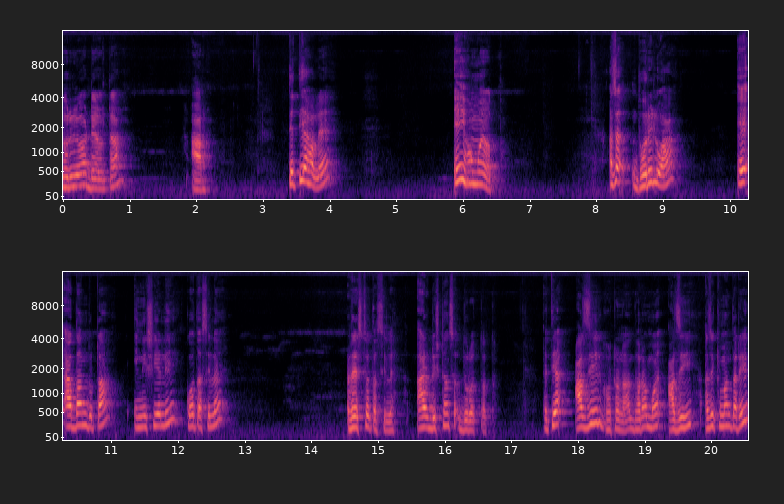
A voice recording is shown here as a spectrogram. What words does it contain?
ধৰি লোৱা ডেল্টা আৰ তেতিয়াহ'লে এই সময়ত আচ্ছা ধৰি লোৱা এই আদান দুটা ইনিচিয়েলি ক'ত আছিলে? ৰেষ্টত আছিলে আৰু ডিষ্টেঞ্চ দূৰত্বত। এতিয়া আজিৰ ঘটনা ধৰা মই আজি আজি কিমান তাৰিখ?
